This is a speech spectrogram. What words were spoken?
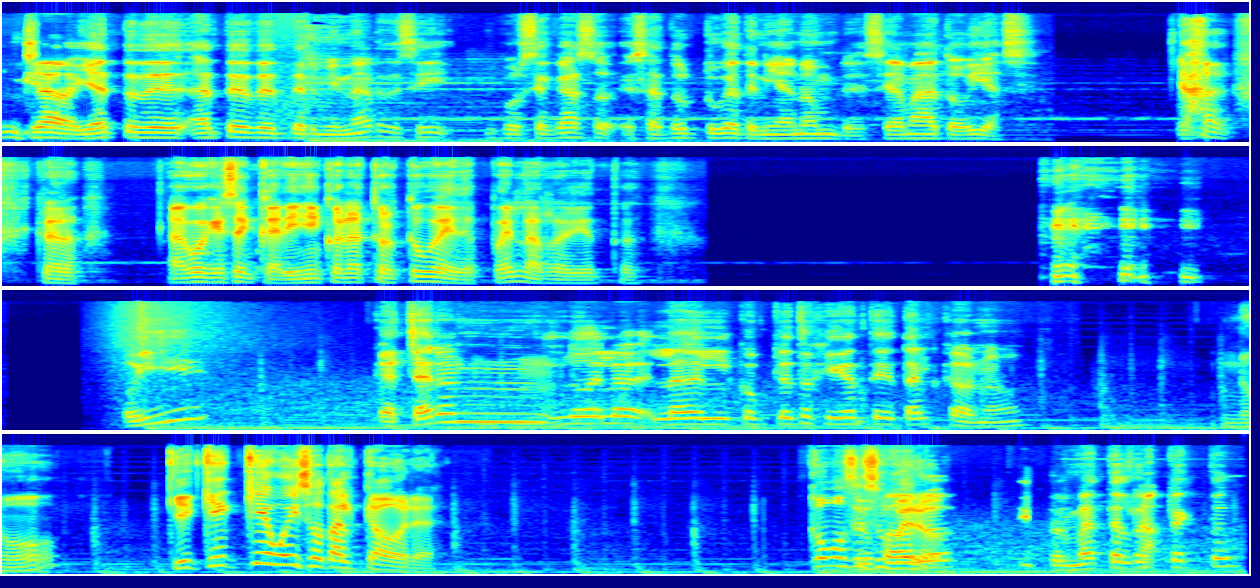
Claro, y antes de, antes de terminar, decir, por si acaso, esa tortuga tenía nombre, se llamaba Tobías. claro. Hago que se encariñen con las tortugas y después las reviento. Oye, ¿cacharon lo, de lo- lo del completo gigante de Talca o no? No. ¿Qué, qué, qué wey hizo Talca ahora? ¿Cómo se ¿Tú, superó? Pablo, ¿te informaste al No. respecto?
